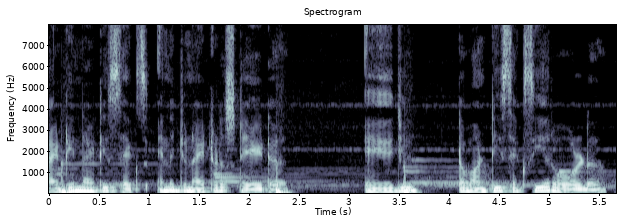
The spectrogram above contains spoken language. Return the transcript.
1996 in United States. Age 26 year old.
